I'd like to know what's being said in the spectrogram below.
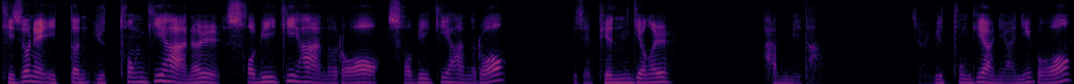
기존에 있던 유통기한을 소비기한으로 소비기한으로 이제 변경을 합니다. 자, 유통기한이 아니고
